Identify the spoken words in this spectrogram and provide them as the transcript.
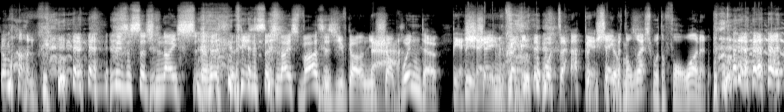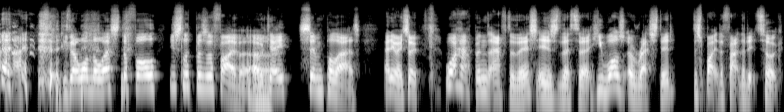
Come on, these are such nice. Uh, these are such nice vases you've got on your Nah. shop window. Be a shame if anything were to happen. Be a shame to if the West would have forewarned it. you don't want the West to fall. You slip us a fiver. Okay, simple as. Anyway, so what happened after this is that uh, he was arrested, despite the fact that it took.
